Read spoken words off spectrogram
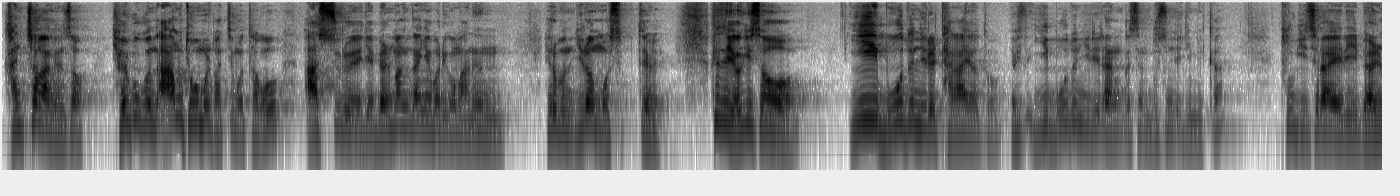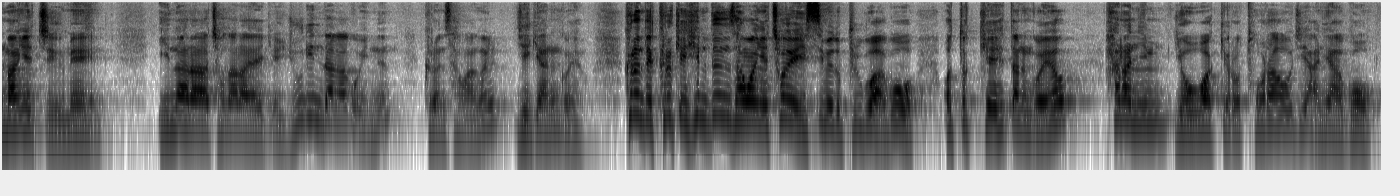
간청하면서 결국은 아무 도움을 받지 못하고 아수르에게 멸망당해 버리고 마는 여러분 이런 모습들. 그래서 여기서 이 모든 일을 당하여도 여기서 이 모든 일이라는 것은 무슨 얘기입니까? 북이스라엘이 멸망의 즈음에 이 나라 저 나라에게 유린당하고 있는 그런 상황을 얘기하는 거예요. 그런데 그렇게 힘든 상황에 처해 있음에도 불구하고 어떻게 했다는 거예요? 하나님 여호와께로 돌아오지 아니하고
